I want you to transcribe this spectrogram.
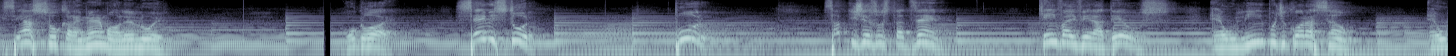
e sem açúcar, meu irmão, aleluia. Ô glória, sem mistura, puro. Sabe o que Jesus está dizendo? Quem vai ver a Deus é o limpo de coração, é o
